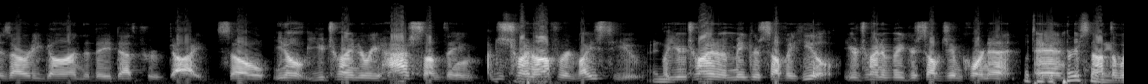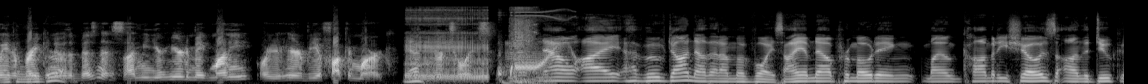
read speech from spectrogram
is already gone the day Death Proof died. So, you know, you trying to rehash something, I'm just trying to offer advice to you. But you're trying to make yourself a heel. You're trying to make yourself Jim Cornette. Well, and it's not the way like to break into the business. I mean, you're here to make money or you're here to be a fucking mark. Yeah. Your choice. now I have moved on now that I'm a voice. I am now promoting my own comedy shows on the Duke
